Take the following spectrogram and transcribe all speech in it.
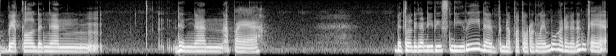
battle dengan dengan apa ya battle dengan diri sendiri dan pendapat orang lain tuh kadang-kadang kayak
